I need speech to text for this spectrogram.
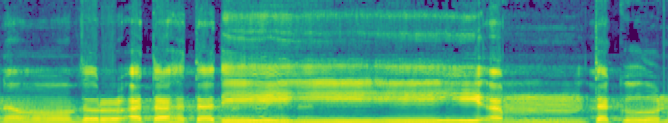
ننظر أتهتدي أم تكون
